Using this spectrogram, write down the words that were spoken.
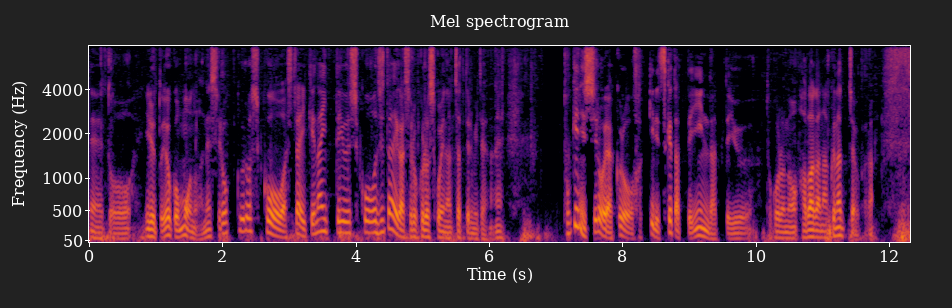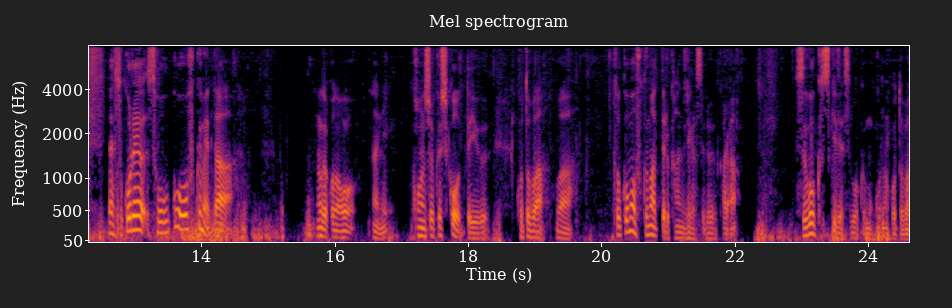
えっ、ー、と、いるとよく思うのはね、白黒思考はしちゃいけないっていう思考自体が白黒思考になっちゃってるみたいなね。時に白や黒をはっきりつけたっていいんだっていうところの幅がなくなっちゃうから。からそこで、そこを含めたのがこの、何？混色思考っていう言葉は、そこも含まってる感じがするから、すごく好きです、僕もこの言葉。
